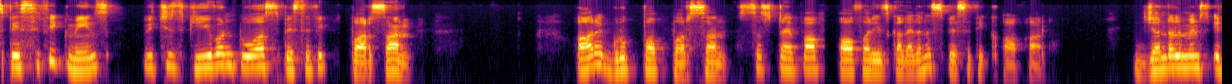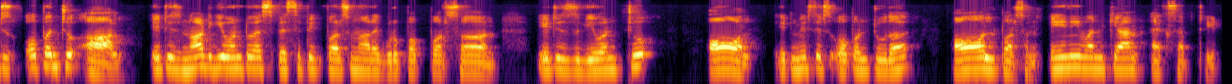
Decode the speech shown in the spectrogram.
specific means which is given to a specific person or a group of person such type of offer is called as a specific offer general means it is open to all it is not given to a specific person or a group of person it is given to all it means it's open to the all person anyone can accept it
